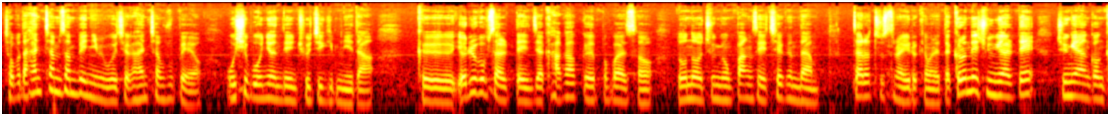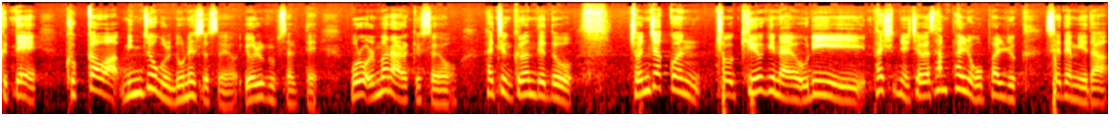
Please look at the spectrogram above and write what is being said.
저보다 한참 선배님이고 제가 한참 후배예요. 55년 된 조직입니다. 그 17살 때 이제 가학교에 뽑아서 노노 중용 빵세 최근담 짜라투스나 이렇게 말했다. 그런데 중요할 때 중요한 건 그때 국가와 민족을 논했었어요. 17살 때. 뭘 얼마나 알았겠어요. 하여튼 그런데도 전자권 저 기억이 나요. 우리 80년 제가 386, 586 세대입니다.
